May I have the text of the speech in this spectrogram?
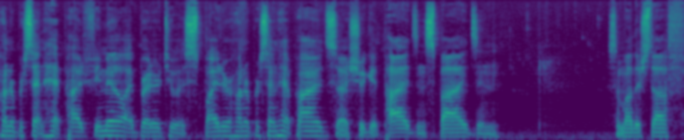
100% het pied female. I bred her to a spider 100% het pied, so I should get pieds and spides and some other stuff.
